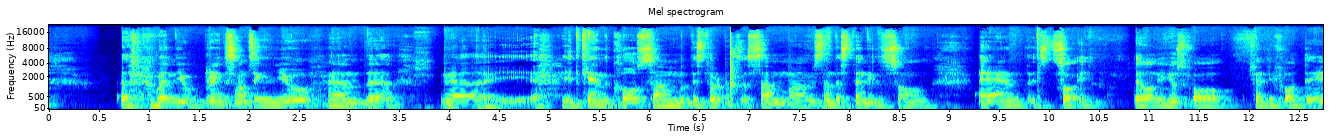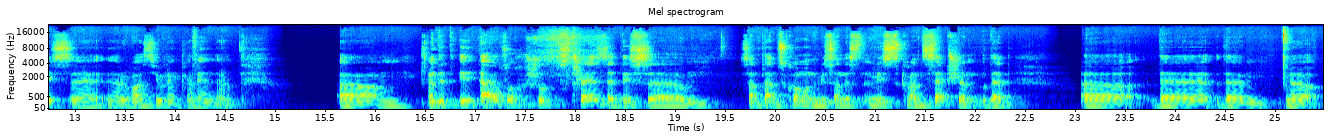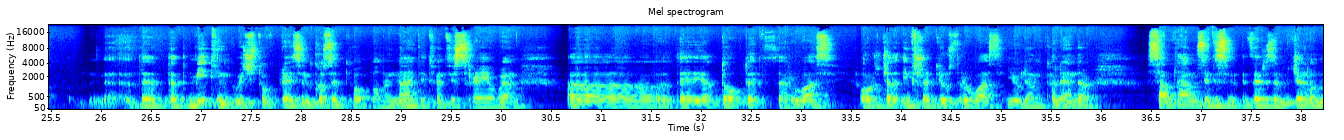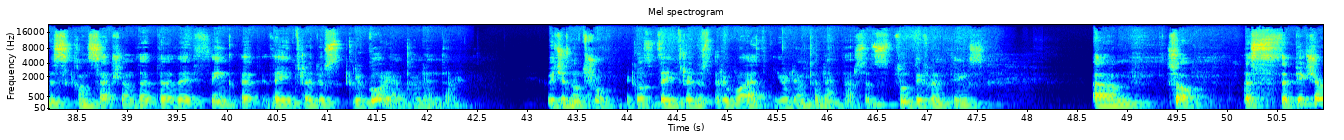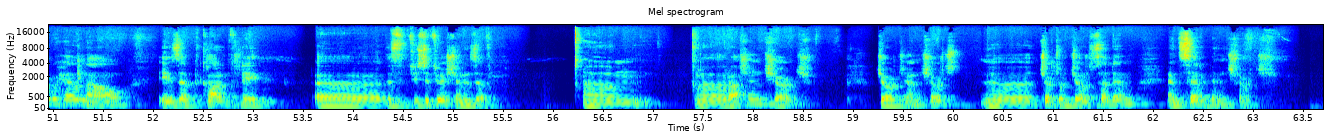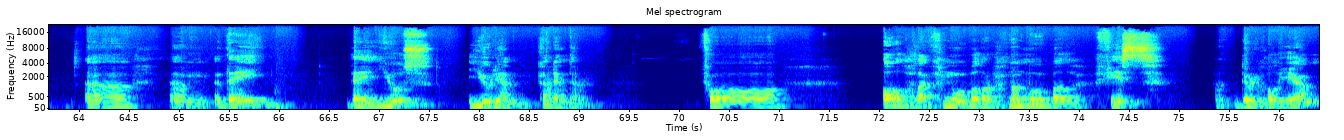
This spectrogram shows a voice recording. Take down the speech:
uh, when you bring something new and uh, it can cause some disturbances, some misunderstandings, and so on. And so it, they only use for 24 days uh, revised Julian calendar. Um, and it, it, I also should stress that this um, sometimes common misconception that uh, the the uh, the that meeting which took place in Constantinople in 1923 when uh, they adopted the revised or just introduced the revised Julian calendar. Sometimes there is a general misconception that uh, they think that they introduced Gregorian calendar, which is not true because they introduced revised Julian calendar. So it's two different things. Um, so this, the picture we have now is that currently uh, the situation is that um, uh, Russian Church, Georgian Church, uh, Church of Jerusalem, and Serbian Church. Uh, um, they they use Julian calendar for all like movable or non-movable feasts uh, during whole year.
